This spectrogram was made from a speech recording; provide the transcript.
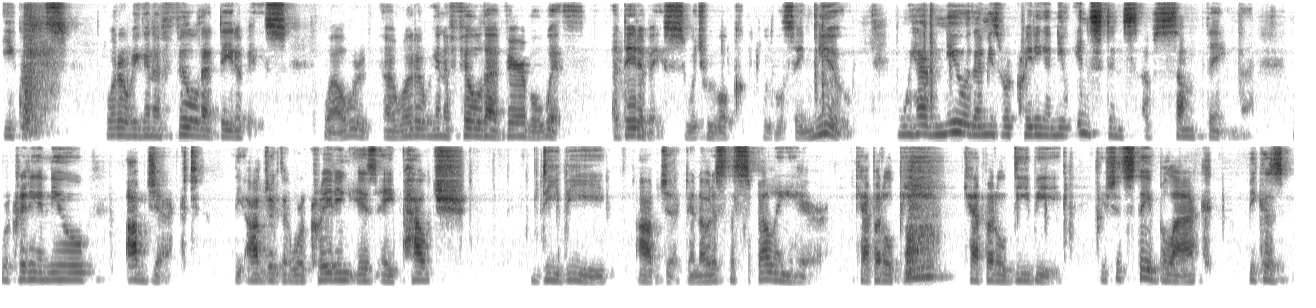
equals. What are we going to fill that database? Well, we're, uh, what are we going to fill that variable with? A database, which we will, we will say new. When we have new, that means we're creating a new instance of something. We're creating a new object. The object that we're creating is a pouch db object. And notice the spelling here. Capital P, capital DB it should stay black because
